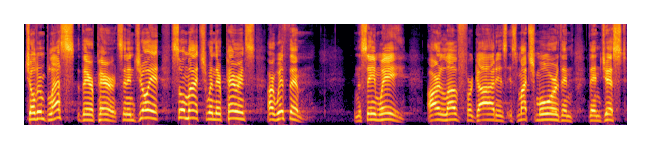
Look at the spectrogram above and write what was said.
Children bless their parents and enjoy it so much when their parents are with them. In the same way, our love for God is, is much more than, than just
